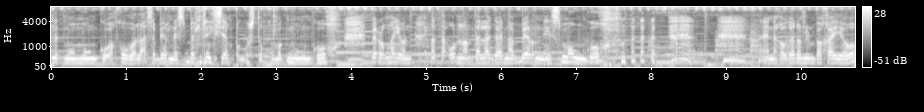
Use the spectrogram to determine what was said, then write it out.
nagmumunggo ako. Wala sa Bernes. Bernes yan pag gusto ko magmunggo. Pero ngayon nataon lang talaga na Bernes munggo. Ay nako ganun din ba kayo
